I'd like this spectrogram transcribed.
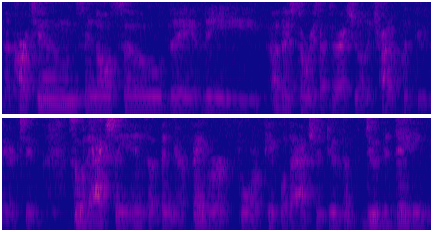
the cartoons and also the the other stories that they're actually going to try to put through there too. So it actually ends up in their favor for people to actually do the do the digging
